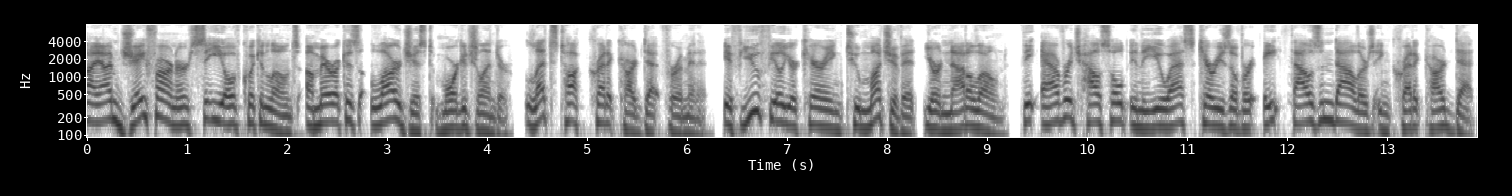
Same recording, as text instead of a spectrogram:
Hi, I'm Jay Farner, CEO of Quicken Loans, America's largest mortgage lender. Let's talk credit card debt for a minute. If you feel you're carrying too much of it, you're not alone. The average household in the U.S. carries over $8,000 in credit card debt.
